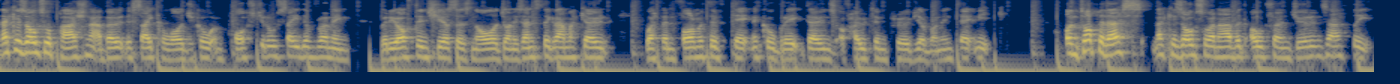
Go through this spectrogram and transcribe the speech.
Nick is also passionate about the psychological and postural side of running, where he often shares his knowledge on his Instagram account with informative technical breakdowns of how to improve your running technique. On top of this, Nick is also an avid ultra endurance athlete.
